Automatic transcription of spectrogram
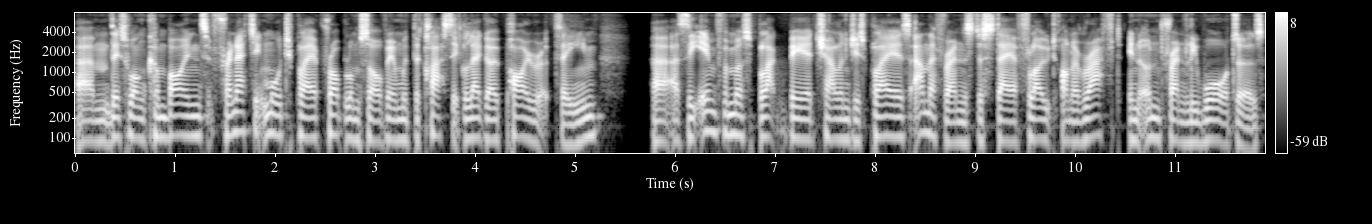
um, this one combines frenetic multiplayer problem solving with the classic Lego pirate theme. Uh, as the infamous Blackbeard challenges players and their friends to stay afloat on a raft in unfriendly waters.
